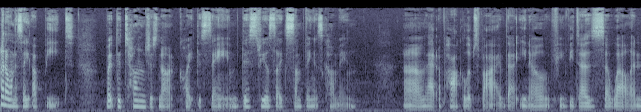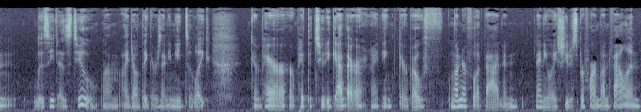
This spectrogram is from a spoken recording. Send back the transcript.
I don't want to say upbeat, but the tone's just not quite the same. This feels like something is coming. Um, that apocalypse vibe that, you know, Phoebe does so well and Lizzy does too. Um, I don't think there's any need to like compare or pit the two together. I think they're both wonderful at that. And anyway, she just performed on Fallon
